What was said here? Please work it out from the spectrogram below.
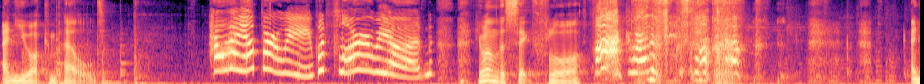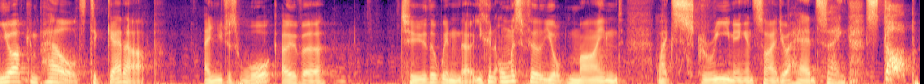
And you are compelled. How high up are we? What floor are we on? You're on the sixth floor, Fuck, we're on the sixth floor. and you are compelled to get up and you just walk over to the window. You can almost feel your mind like screaming inside your head, saying, Stop!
